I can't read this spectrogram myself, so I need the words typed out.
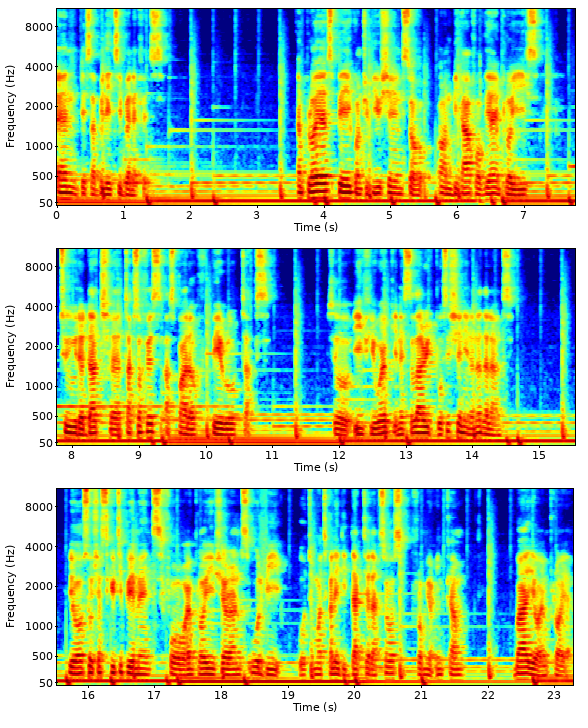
and disability benefits. Employers pay contributions on behalf of their employees to the Dutch uh, tax office as part of payroll tax. So, if you work in a salaried position in the Netherlands, your social security payments for employee insurance would be automatically deducted at source from your income by your employer.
